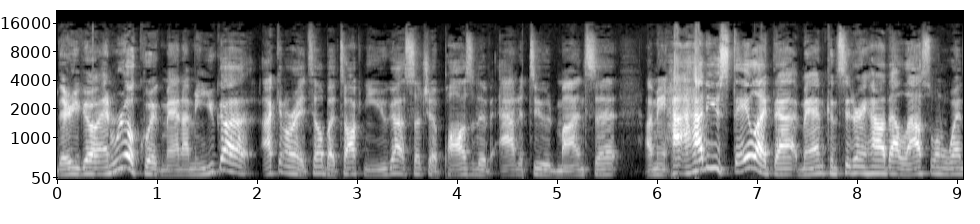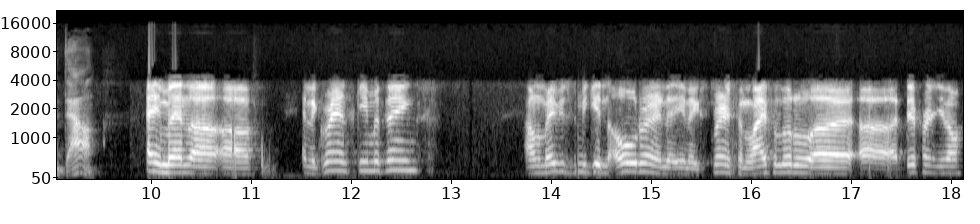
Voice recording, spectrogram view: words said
there you go. And real quick, man, I mean, you got, I can already tell by talking to you, you got such a positive attitude, mindset. I mean, how, how do you stay like that, man, considering how that last one went down? Hey man, uh, uh, in the grand scheme of things, I don't know, maybe it's just me getting older and, and experiencing life a little uh, uh, different. You know,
